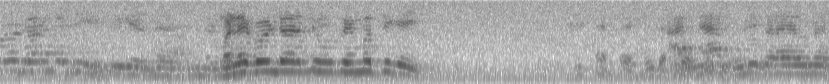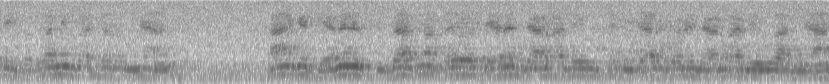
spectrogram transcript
કોઈ ડર નથી. શું મને કોઈ ડર નથી હું તો હિંમતથી ગઈ આ કારણ કે જેને સિદ્ધાર્થમાં થયો તેને જ જાણવા જેવું છે. બીજા લોકોને જાણવા જેવું આ જ્ઞાન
